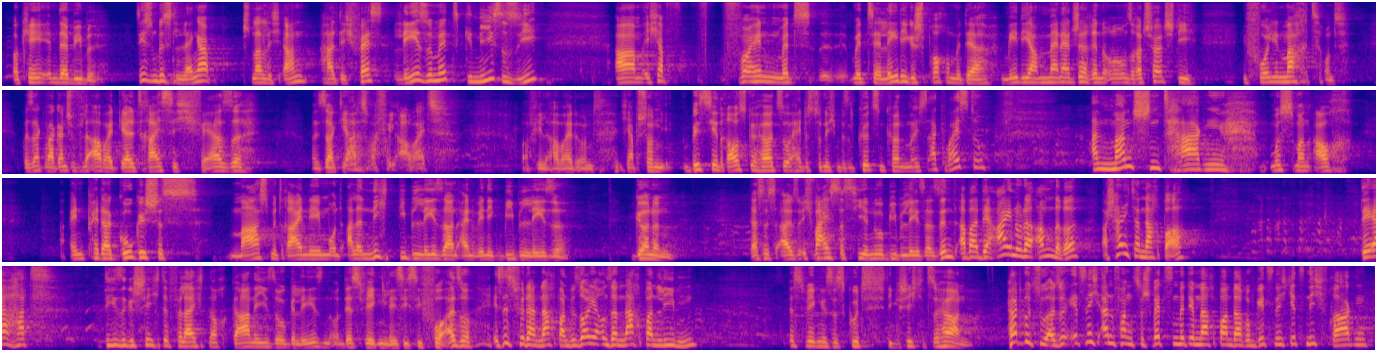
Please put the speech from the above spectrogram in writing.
Okay, in der Bibel. Sie ist ein bisschen länger, schnall dich an, halte dich fest, lese mit, genieße sie. Ähm, ich habe vorhin mit, mit der Lady gesprochen, mit der Media Managerin unserer Church, die die Folien macht und gesagt, war ganz schön viel Arbeit, Geld, 30 Verse. Und sie sagt, ja, das war viel Arbeit. War viel Arbeit und ich habe schon ein bisschen rausgehört, so hättest du nicht ein bisschen kürzen können. Und ich sage, weißt du, an manchen Tagen muss man auch ein pädagogisches Maß mit reinnehmen und alle Nicht-Bibellesern ein wenig Bibellese gönnen. Das ist also, ich weiß, dass hier nur Bibelleser sind, aber der ein oder andere, wahrscheinlich der Nachbar, der hat diese Geschichte vielleicht noch gar nie so gelesen und deswegen lese ich sie vor. Also, es ist für deinen Nachbarn, wir sollen ja unseren Nachbarn lieben, deswegen ist es gut, die Geschichte zu hören. Hört gut zu, also jetzt nicht anfangen zu schwätzen mit dem Nachbarn, darum geht es nicht. Jetzt nicht fragen,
